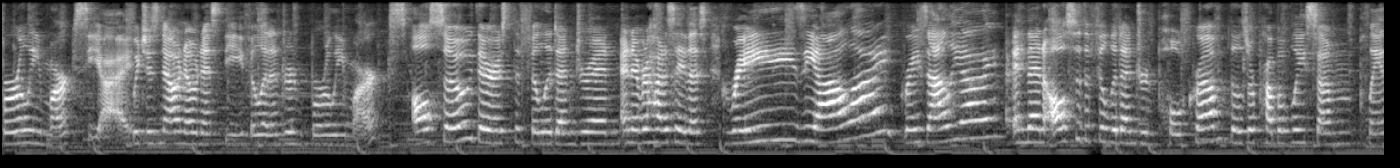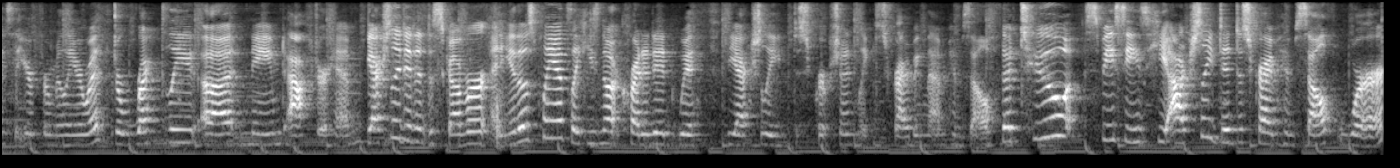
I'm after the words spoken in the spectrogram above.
Burle Marxii, which is now known as the Philodendron Burle Marx. Also, there's the Philodendron, I never know how to say this, Grazialii, Grazialii, and then also the Philodendron Pulchrum. Those are probably some plants that you're familiar with, directly uh, named after him. He actually didn't discover any of those plants, like he's not credited with the actually description, like describing them himself. The two species he actually did describe himself were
